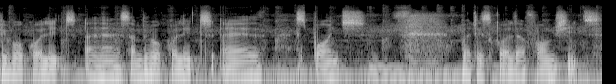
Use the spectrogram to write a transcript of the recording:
People call it uh, some people call it uh, sponge but it's called a form sheet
